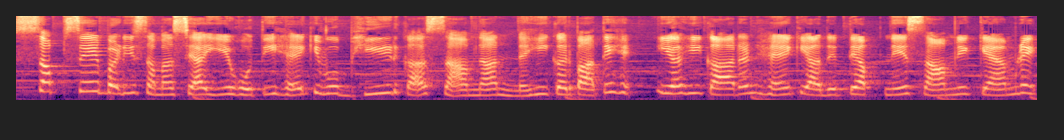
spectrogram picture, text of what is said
सबसे बड़ी समस्या ये होती है कि वो भीड़ का सामना नहीं कर पाते हैं। यही कारण है कि आदित्य अपने सामने कैमरे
